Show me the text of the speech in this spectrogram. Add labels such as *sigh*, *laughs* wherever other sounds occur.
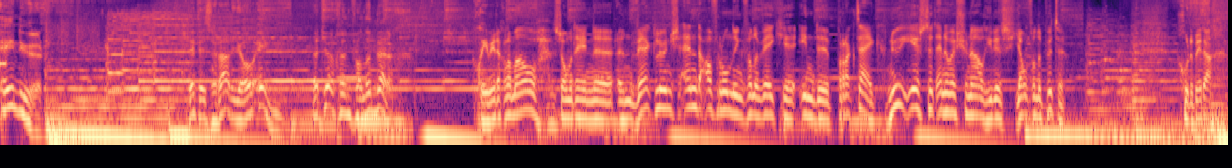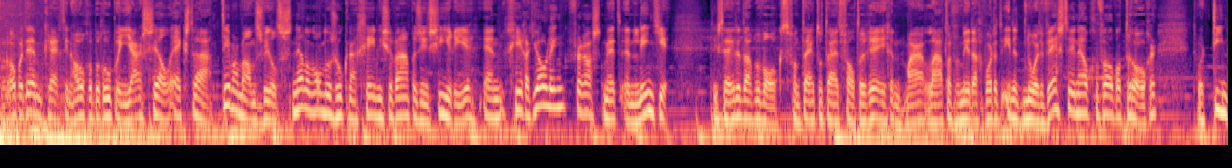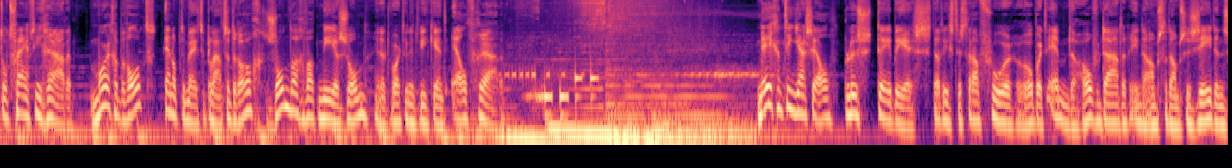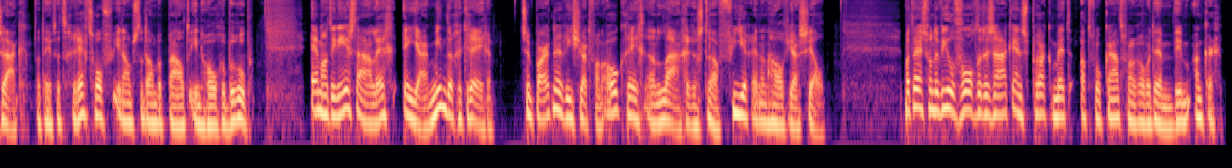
1 uur. Dit is Radio 1 met Jurgen van den Berg. Goedemiddag allemaal. Zometeen uh, een werklunch en de afronding van een weekje in de praktijk. Nu eerst het NOS Journaal. Hier is Jan van der Putten. Goedemiddag. Robert M. krijgt in hoger beroep een jaar cel extra. Timmermans wil snel een onderzoek naar chemische wapens in Syrië. En Gerard Joling verrast met een lintje. Het is de hele dag bewolkt. Van tijd tot tijd valt er regen. Maar later vanmiddag wordt het in het noordwesten in elk geval wat droger. Het wordt 10 tot 15 graden. Morgen bewolkt en op de meeste plaatsen droog. Zondag wat meer zon en het wordt in het weekend 11 graden. 19 jaar cel plus TBS. Dat is de straf voor Robert M., de hoofddader in de Amsterdamse zedenzaak. Dat heeft het gerechtshof in Amsterdam bepaald in hoger beroep. M had in eerste aanleg een jaar minder gekregen. Zijn partner, Richard van Ook, kreeg een lagere straf, 4,5 jaar cel. Matthijs van der Wiel volgde de zaak en sprak met advocaat van Robert M., Wim Anker.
